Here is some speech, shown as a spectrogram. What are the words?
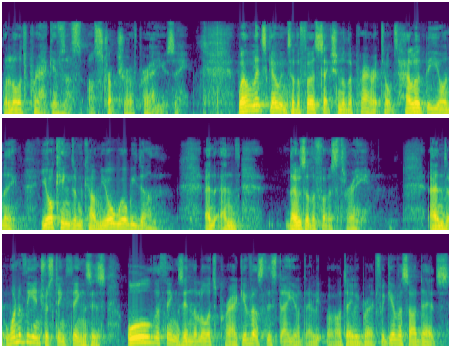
the Lord's Prayer gives us our structure of prayer, you see. Well, let's go into the first section of the prayer. It talks, Hallowed be your name. Your kingdom come, your will be done. And, and those are the first three. And one of the interesting things is all the things in the Lord's Prayer give us this day your daily, our daily bread, forgive us our debts.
